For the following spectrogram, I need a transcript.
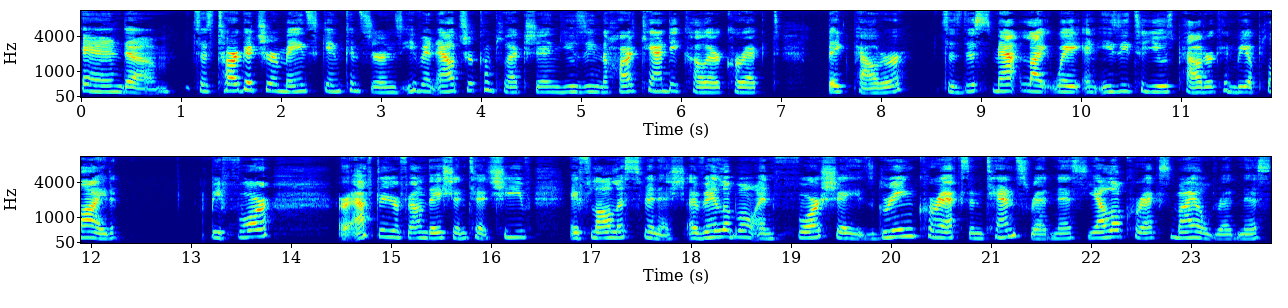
and um, it says target your main skin concerns even out your complexion using the hard candy color correct bake powder it says this matte, lightweight, and easy to use powder can be applied before or after your foundation to achieve a flawless finish. Available in four shades. Green corrects intense redness. Yellow corrects mild redness.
